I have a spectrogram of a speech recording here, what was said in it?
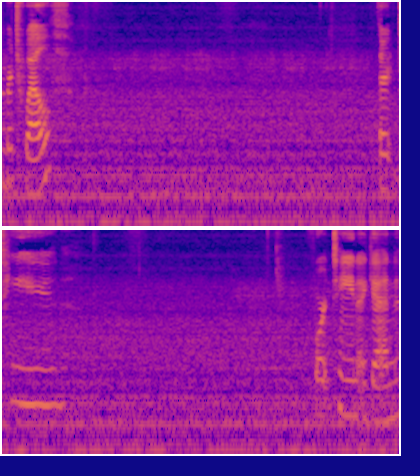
Number 12. 13. 14, again,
